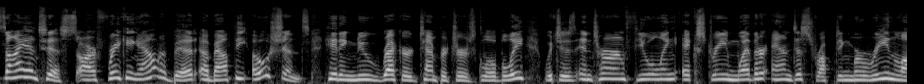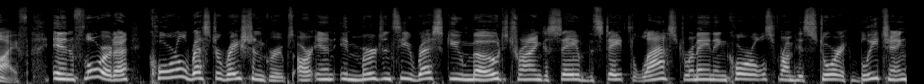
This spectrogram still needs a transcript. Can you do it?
Scientists are freaking out a bit about the oceans hitting new record temperatures globally, which is in turn fueling extreme weather and disrupting marine life. In Florida, coral restoration groups are in emergency rescue mode trying to save the state's last remaining corals from historic bleaching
